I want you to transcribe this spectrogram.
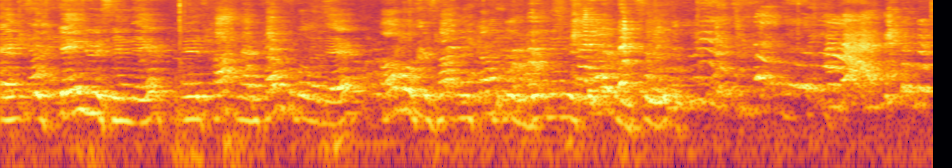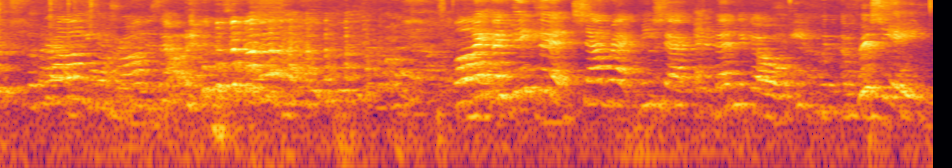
and it's dangerous in there, and it's hot and uncomfortable in there, almost as hot and uncomfortable as being in this fireman suit. I bet. Wonder how long you can draw this out. Well, I, I think that Shadrach, Meshach, and Abednego would appreciate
